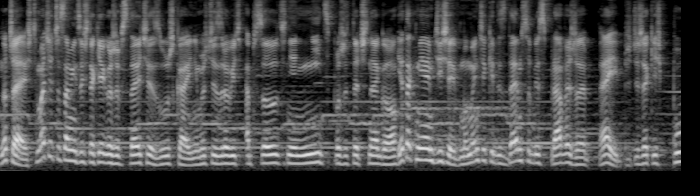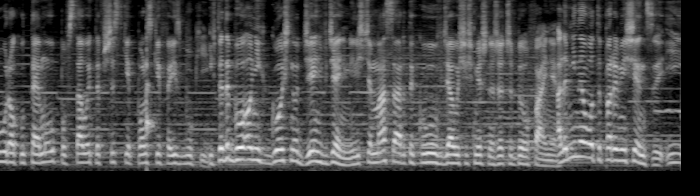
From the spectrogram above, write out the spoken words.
No cześć, macie czasami coś takiego, że wstajecie z łóżka i nie możecie zrobić absolutnie nic pożytecznego? Ja tak miałem dzisiaj, w momencie kiedy zdałem sobie sprawę, że hej, przecież jakieś pół roku temu powstały te wszystkie polskie Facebooki. I wtedy było o nich głośno dzień w dzień, mieliście masę artykułów, działy się śmieszne rzeczy, było fajnie. Ale minęło te parę miesięcy i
